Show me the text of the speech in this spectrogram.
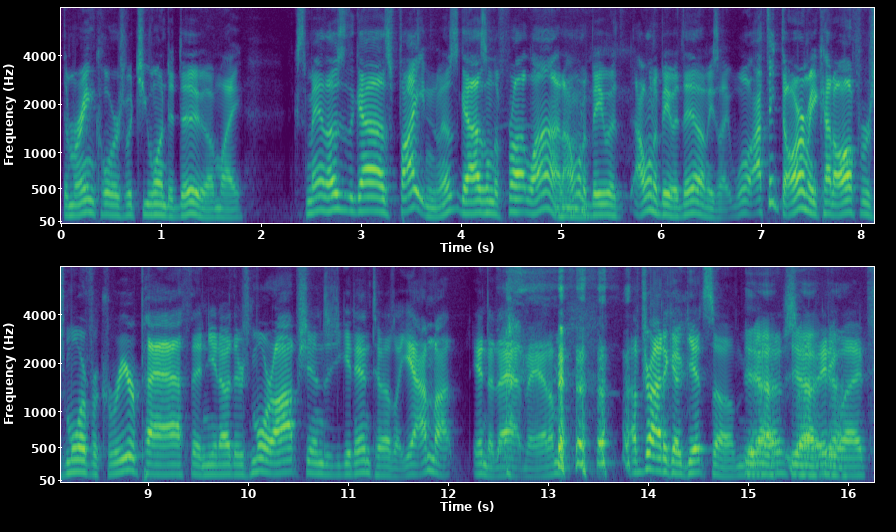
the Marine Corps is what you wanted to do? I'm like, because man, those are the guys fighting. Those guys on the front line. Mm. I want to be with. I want to be with them. He's like, well, I think the army kind of offers more of a career path, and you know, there's more options as you get into. it. I was like, yeah, I'm not into that, man. I'm, I'm trying to go get some. yeah, know? So yeah. Anyway, yeah.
